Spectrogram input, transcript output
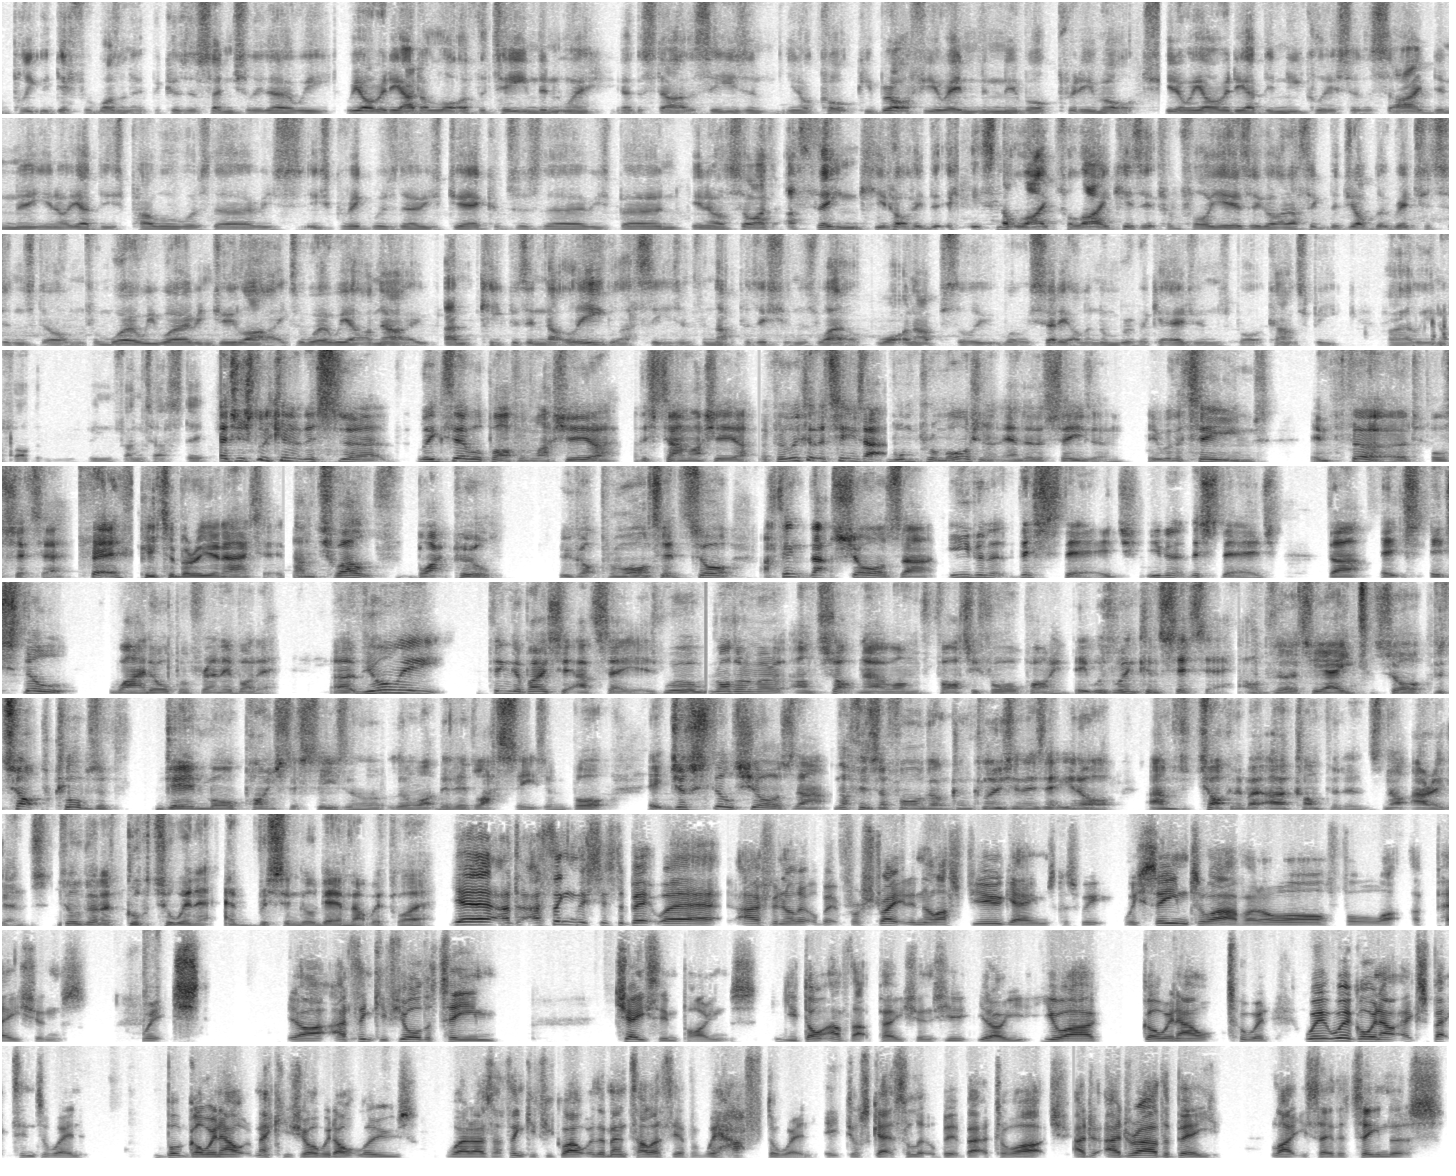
completely different, wasn't it? Because essentially there we we already had a lot of the team, didn't we, at the start of the season? You know, Cook he brought a few in, didn't he? But pretty much, you know, he already had the nucleus of the side, didn't he? You know, he had his Powell was there, his his Grigg was there, his Jacobs was there, his Burn. You know, so I, I think you know it, it's not like for like, is it, from four years ago? And I think the job that Richardson's done from where we were in July to where we are now, and keep us in that league last season from that position as well. What an absolute well, we said it on number of occasions, but can't speak highly enough of them. Been fantastic. Uh, Just looking at this uh, league table poll from last year, this time last year, if we look at the teams that won promotion at the end of the season, it were the teams in third, Hull City, fifth, Peterborough United, and 12th, Blackpool, who got promoted. So I think that shows that even at this stage, even at this stage, that it's it's still wide open for anybody. Uh, the only thing about it, I'd say, is we're Rotherham are on top now on 44 points. It was Lincoln City on 38. So the top clubs have gained more points this season than what they did last season. But it just still shows that nothing's a foregone conclusion, is it? You know, I'm talking about our confidence, not arrogance. Still got a go to win at every single game that we play. Yeah, I, I think this is the bit where I've been a little bit frustrated in the last few games because we, we seem to have an awful lot of patience, which, you know, I think if you're the team chasing points, you don't have that patience. You you know, you, you are going out to win. We're, we're going out expecting to win, but going out making sure we don't lose. Whereas I think if you go out with the mentality of we have to win, it just gets a little bit better to watch. I'd, I'd rather be, like you say, the team that's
